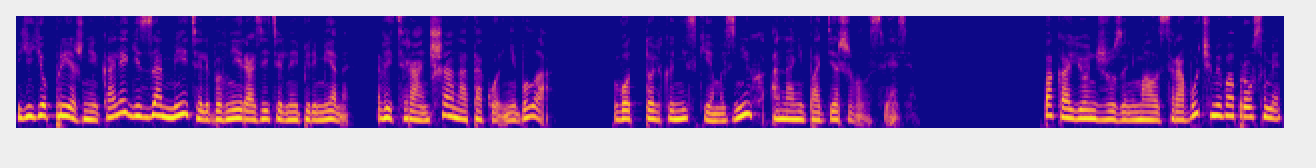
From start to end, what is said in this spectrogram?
Ее прежние коллеги заметили бы в ней разительные перемены, ведь раньше она такой не была. Вот только ни с кем из них она не поддерживала связи. Пока Юнджу занималась рабочими вопросами,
